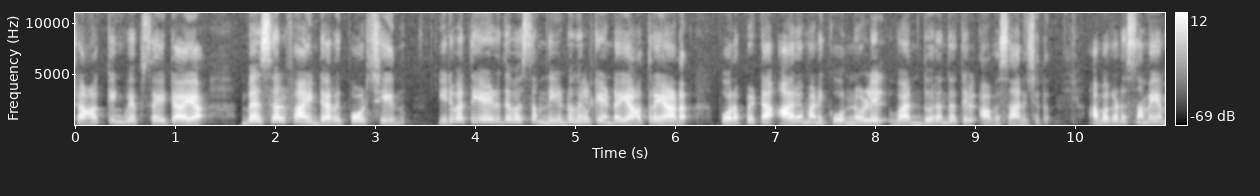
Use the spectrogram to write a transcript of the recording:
ട്രാക്കിംഗ് വെബ്സൈറ്റായ ബെസൽ ഫൈൻഡർ റിപ്പോർട്ട് ചെയ്യുന്നു. ഇരുപത്തിയേഴ് ദിവസം നീണ്ടു നിൽക്കേണ്ട യാത്രയാണ് പുറപ്പെട്ട അരമണിക്കൂറിനുള്ളിൽ വൻ ദുരന്തത്തിൽ അവസാനിച്ചത്. അപകട സമയം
